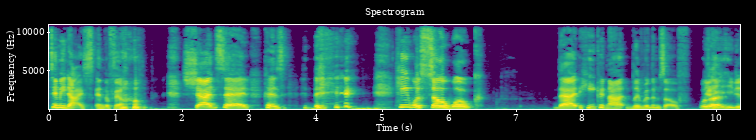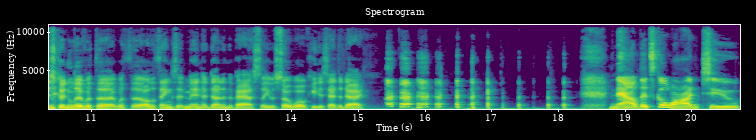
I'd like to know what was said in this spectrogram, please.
Timmy dies in the film. Shad said cuz he was so woke that he could not live with himself. Was yeah, that- he, he just couldn't live with the with the, all the things that men had done in the past. So he was so woke, he just had to die. now let's go on to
